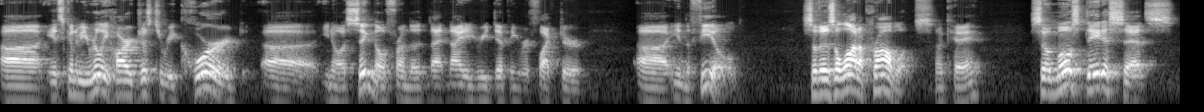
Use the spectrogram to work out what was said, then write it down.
Uh, it's going to be really hard just to record you know a signal from the, that 90 degree dipping reflector in the field. So there's a lot of problems. Okay, so most data sets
